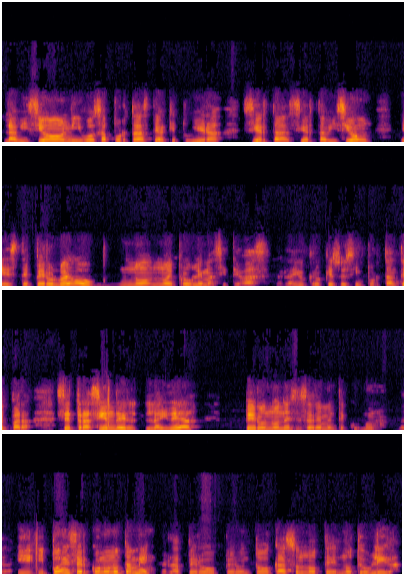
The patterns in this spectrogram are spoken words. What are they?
la visión y vos aportaste a que tuviera cierta, cierta visión, este, pero luego no, no hay problema si te vas, ¿verdad? Yo creo que eso es importante para, se trasciende la idea pero no necesariamente con uno. Y, y, puede ser con uno también, ¿verdad? Pero, pero en todo caso no te, no te obliga.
